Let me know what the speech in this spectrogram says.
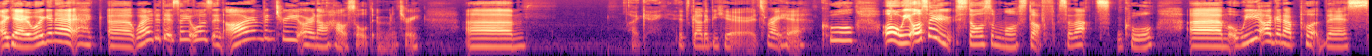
Okay, we're gonna, uh, where did it say it was? In our inventory or in our household inventory? Um. It's gotta be here. It's right here. Cool. Oh, we also stole some more stuff, so that's cool. Um, we are gonna put this,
